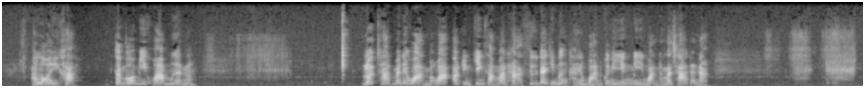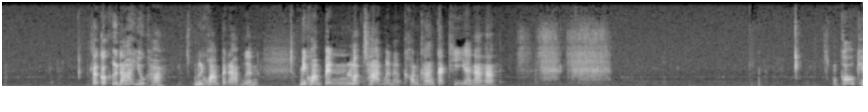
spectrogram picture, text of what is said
ๆ อร่อยค่ะ แต่ว่ามีความเหมือนรสชาติไม่ได้หวานแบบว่า เอาจริง ๆ สามารถหาซื้อได้ที่เมืองไทยหวานกว่านี้ยังมีหวานธรรมชาติอะนะ แต่ก็คือได้อยู่ค่ะ มีความเป็นแอบเหมือน มีความเป็นรสชาติเหมือนค่อนข้างกะทิอะนะฮะ ก็โอเค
